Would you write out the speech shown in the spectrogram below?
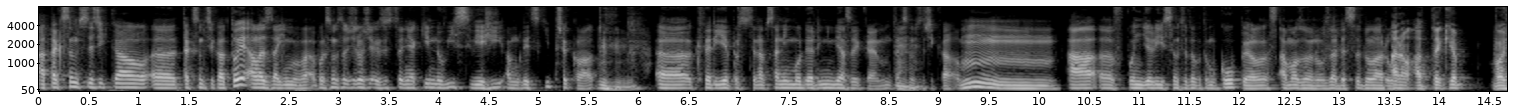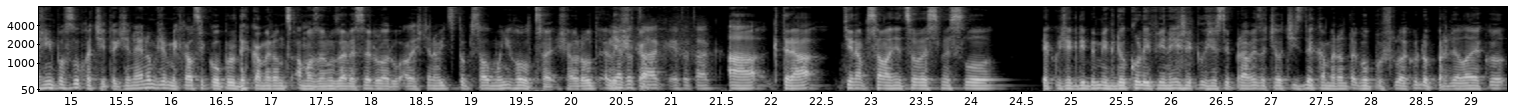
a tak jsem si říkal, uh, tak jsem si říkal, to je ale zajímavé. A pak jsem se dočetl, že existuje nějaký nový svěží anglický překlad, Mhm. mm-hmm. uh, který je prostě napsaný moderním jazykem. Tak mm-hmm. jsem si říkal, hmm. A uh, v pondělí jsem si to potom koupil z Amazonu za 10 dolarů. Ano, a teď je vážení posluchači, takže nejenom, že Michal si koupil Decameron z Amazonu za 10 dolarů, ale ještě navíc to psal mojí holce, shoutout je Eliška, to tak, je to tak. a která ti napsala něco ve smyslu, jakože kdyby mi kdokoliv jiný řekl, že si právě začal číst Decameron, tak ho pošlu jako do prdele, jako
